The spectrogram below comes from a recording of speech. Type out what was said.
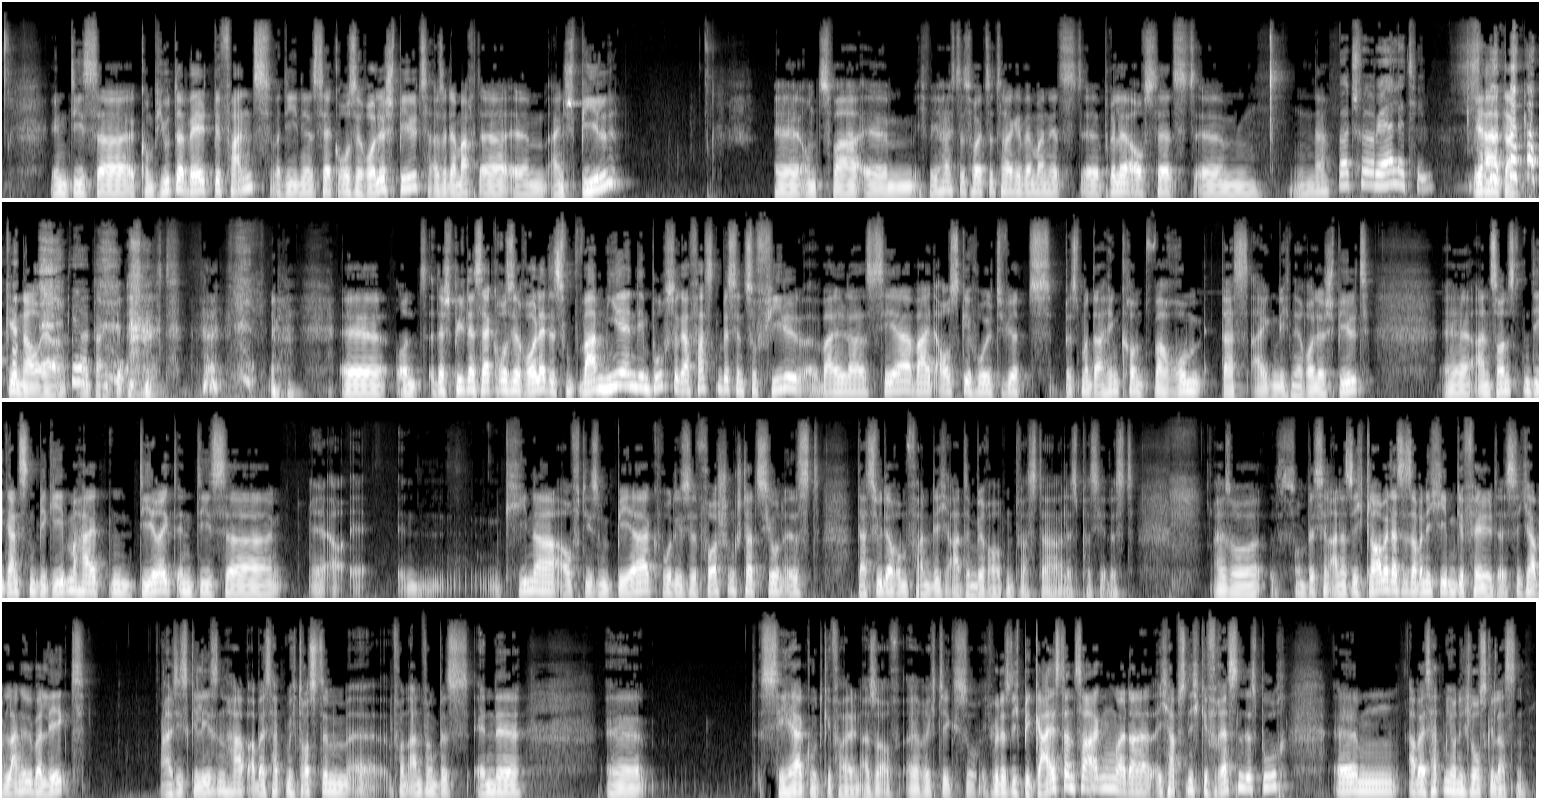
in dieser Computerwelt befand, die eine sehr große Rolle spielt. Also der macht äh, ähm, ein Spiel. Äh, und zwar, ähm, wie heißt es heutzutage, wenn man jetzt äh, Brille aufsetzt? Ähm? Virtual Reality. Ja, danke, genau, ja, Ja. Äh, danke. Äh, Und das spielt eine sehr große Rolle. Das war mir in dem Buch sogar fast ein bisschen zu viel, weil da sehr weit ausgeholt wird, bis man da hinkommt, warum das eigentlich eine Rolle spielt. Äh, ansonsten die ganzen Begebenheiten direkt in dieser äh, in China auf diesem Berg, wo diese Forschungsstation ist, das wiederum fand ich atemberaubend, was da alles passiert ist. Also so ein bisschen anders. Ich glaube, dass es aber nicht jedem gefällt. Ich habe lange überlegt, als ich es gelesen habe, aber es hat mich trotzdem äh, von Anfang bis Ende äh, sehr gut gefallen. Also auf äh, richtig so. Ich würde es nicht begeisternd sagen, weil da, ich habe es nicht gefressen, das Buch, ähm, aber es hat mich auch nicht losgelassen.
